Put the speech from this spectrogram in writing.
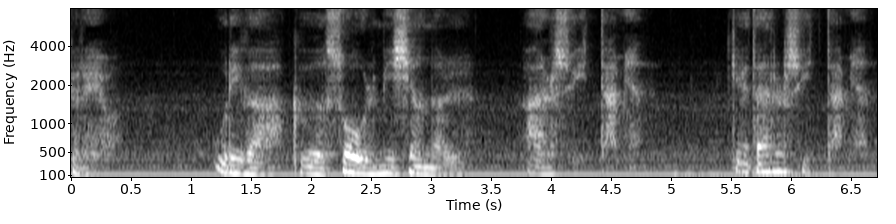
그래요. 우리가 그 소울 미션을 알 수 있다면, 깨달을 수 있다면,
